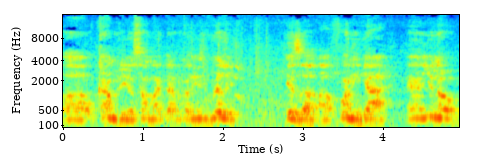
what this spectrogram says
uh, comedy or something like that because he's really is a, a funny guy. And you know,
